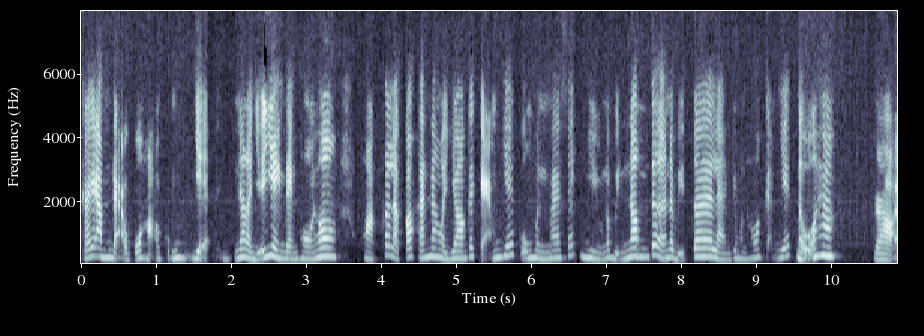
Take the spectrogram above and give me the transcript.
cái âm đạo của họ cũng dễ nên là dễ dàng đàn hồi hơn. Hoặc là có khả năng là do cái cảm giác của mình ma sát nhiều nó bị nâm tức là nó bị tê làm cho mình không có cảm giác nữa ha. Rồi.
